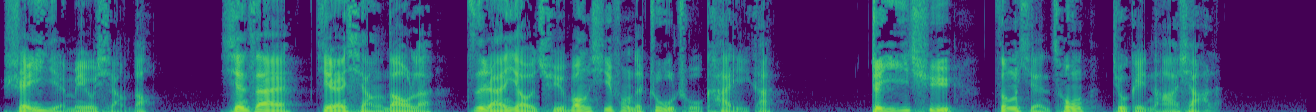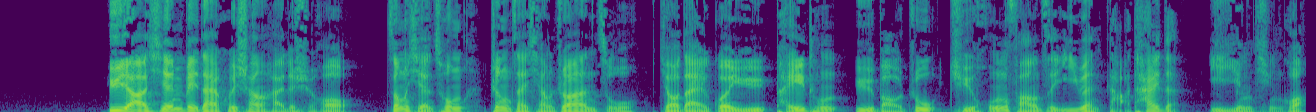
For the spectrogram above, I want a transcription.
谁也没有想到。现在既然想到了，自然要去汪熙凤的住处看一看。这一去，曾显聪就给拿下了。玉雅仙被带回上海的时候。曾显聪正在向专案组交代关于陪同玉宝珠去红房子医院打胎的一应情况。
